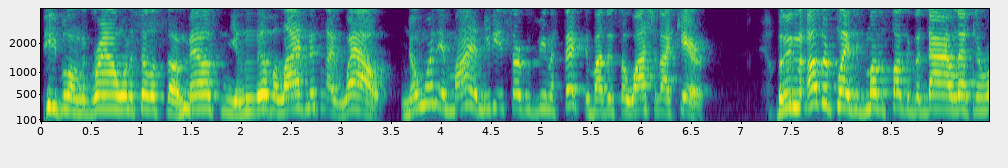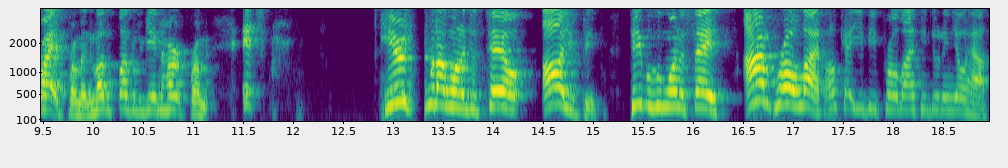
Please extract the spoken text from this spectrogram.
people on the ground want to sell us something else, and you live a life, and it's like, wow, no one in my immediate circle is being affected by this, so why should I care? But in other places, motherfuckers are dying left and right from it. The motherfuckers are getting hurt from it. It's here's what I want to just tell all you people. People who want to say, I'm pro-life. Okay, you be pro-life, you do it in your house.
